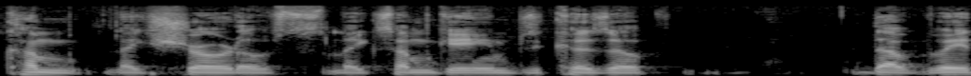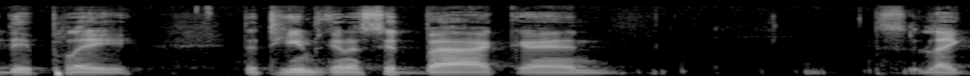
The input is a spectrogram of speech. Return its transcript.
come like short of like some games because of the way they play. The team's gonna sit back and like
